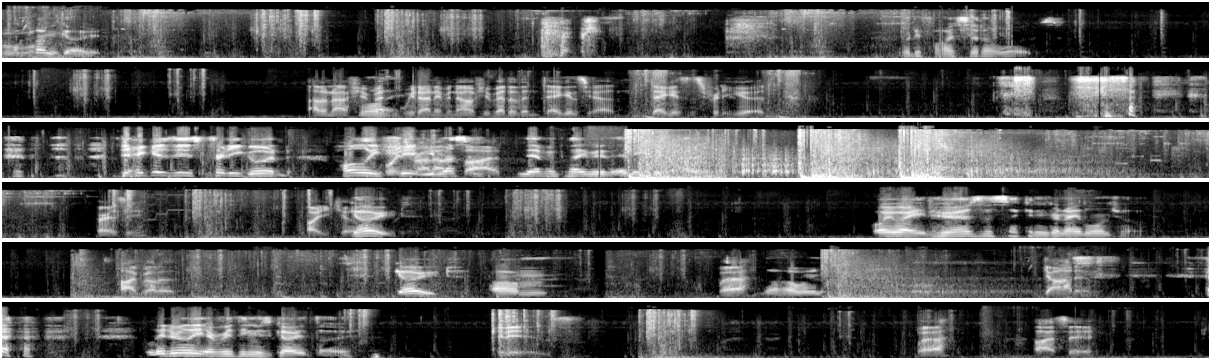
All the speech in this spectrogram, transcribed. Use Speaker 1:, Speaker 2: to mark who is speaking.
Speaker 1: Ooh.
Speaker 2: I'm goat. What if I said I was?
Speaker 1: I don't know if you're. We don't even know if you're better than Deggers yet. Deggers is pretty good.
Speaker 2: Deggers is pretty good. Holy
Speaker 1: Boys
Speaker 2: shit, you must
Speaker 1: outside.
Speaker 2: have never played with any good players.
Speaker 1: Where is he? Him.
Speaker 2: Goat. Wait, wait, who has the second grenade launcher?
Speaker 1: I've got it.
Speaker 2: Goat. Um,
Speaker 1: Where?
Speaker 2: no.
Speaker 1: Got him.
Speaker 2: Literally everything is goat though.
Speaker 1: It is. Where? Oh, I see.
